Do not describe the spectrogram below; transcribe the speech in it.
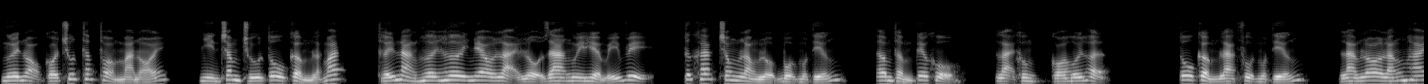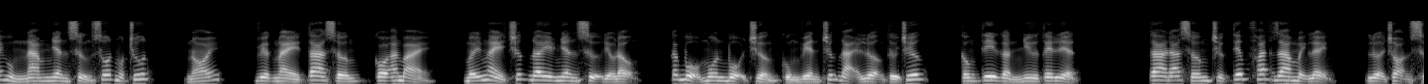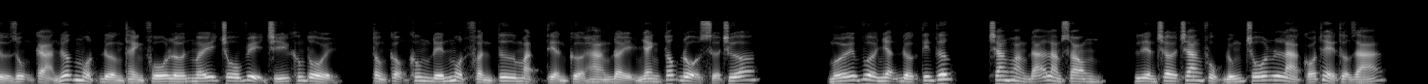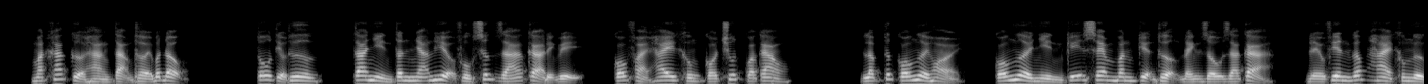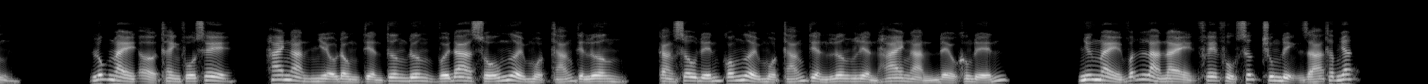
Người nọ có chút thấp thỏm mà nói, nhìn chăm chú tô cẩm lạc mắt, thấy nàng hơi hơi nheo lại lộ ra nguy hiểm ý vị, tức khắc trong lòng lộ bột một tiếng, âm thầm tiêu khổ, lại không có hối hận. Tô cẩm lạc phụt một tiếng, làm lo lắng hai hùng nam nhân sửng sốt một chút, nói, việc này ta sớm có an bài, mấy ngày trước đây nhân sự điều động, các bộ môn bộ trưởng cùng viên chức đại lượng từ trước, công ty gần như tê liệt. Ta đã sớm trực tiếp phát ra mệnh lệnh, lựa chọn sử dụng cả nước một đường thành phố lớn mấy chỗ vị trí không tồi, tổng cộng không đến một phần tư mặt tiền cửa hàng đẩy nhanh tốc độ sửa chữa. Mới vừa nhận được tin tức, Trang Hoàng đã làm xong, liền chờ trang phục đúng chỗ là có thể thượng giá. Mặt khác cửa hàng tạm thời bất động. Tô Tiểu Thư, ta nhìn tân nhãn hiệu phục sức giá cả định vị, có phải hay không có chút quá cao? Lập tức có người hỏi, có người nhìn kỹ xem văn kiện thượng đánh dấu giá cả, đều phiên gấp hai không ngừng. Lúc này ở thành phố C, 2.000 nhiều đồng tiền tương đương với đa số người một tháng tiền lương, càng sâu đến có người một tháng tiền lương liền 2.000 đều không đến. Nhưng này vẫn là này phê phục sức trung định giá thấp nhất.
